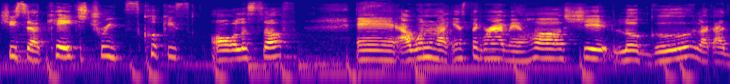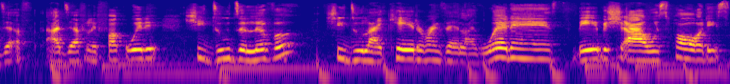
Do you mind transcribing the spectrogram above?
She sell cakes, treats, cookies, all the stuff. And I went on her Instagram and her shit look good. Like I def I definitely fuck with it. She do deliver. She do like caterings at like weddings, baby showers, parties,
